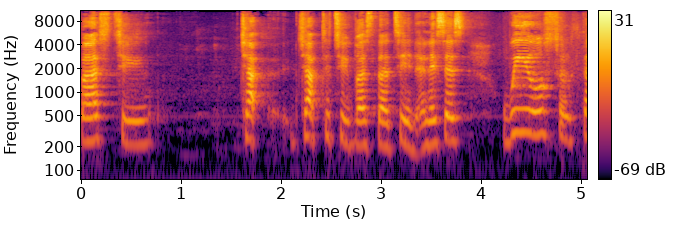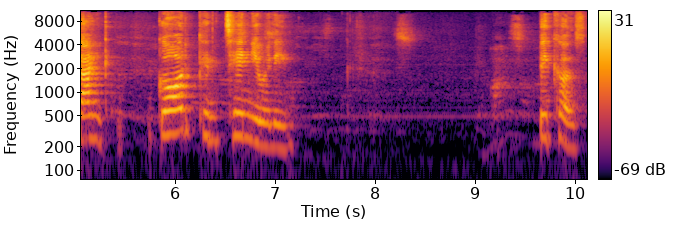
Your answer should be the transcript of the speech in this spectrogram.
verse 2, chap- chapter 2, verse 13, and it says, We also thank God continually because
